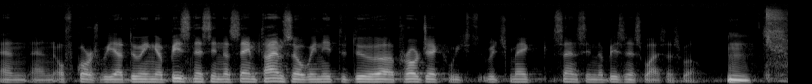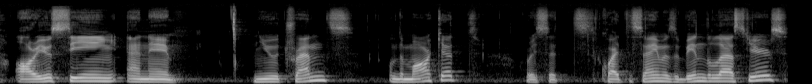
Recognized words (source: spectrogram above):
and, and of course, we are doing a business in the same time, so we need to do a project which, which make sense in the business wise as well. Mm. Are you seeing any new trends on the market, or is it quite the same as it's been the last years?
